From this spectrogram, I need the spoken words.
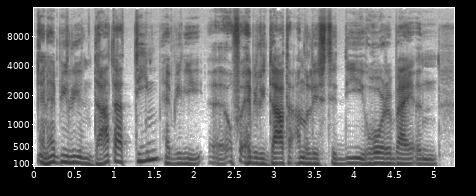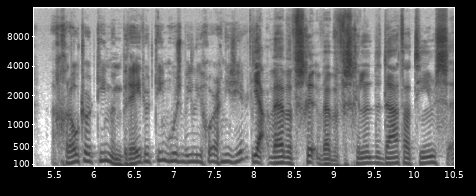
En hebben jullie een datateam? Hebben jullie, uh, of hebben jullie data-analysten die horen bij een een groter team, een breder team? Hoe is het bij jullie georganiseerd? Ja, we hebben, we hebben verschillende datateams. Uh,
